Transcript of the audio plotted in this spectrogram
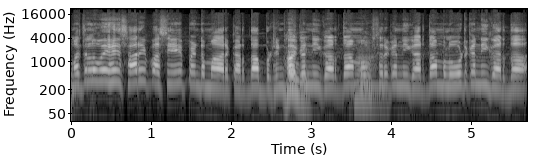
ਮਤਲਬ ਇਹ ਸਾਰੇ ਪਾਸੇ ਇਹ ਪਿੰਡ ਮਾਰ ਕਰਦਾ ਬਠਿੰਡੇ ਕੰਨੀ ਕਰਦਾ ਮੁਕਤਸਰ ਕੰਨੀ ਕਰਦਾ ਮਲੋਟ ਕੰਨੀ ਕਰਦਾ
